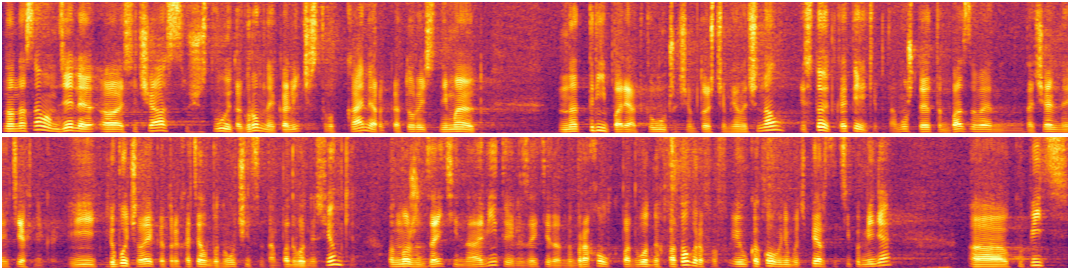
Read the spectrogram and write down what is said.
Но на самом деле а, сейчас существует огромное количество камер, которые снимают на три порядка лучше, чем то, с чем я начинал, и стоят копейки, потому что это базовая начальная техника. И любой человек, который хотел бы научиться там, подводной съемке, он может зайти на Авито или зайти там, на барахолку подводных фотографов и у какого-нибудь перца типа меня э, купить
